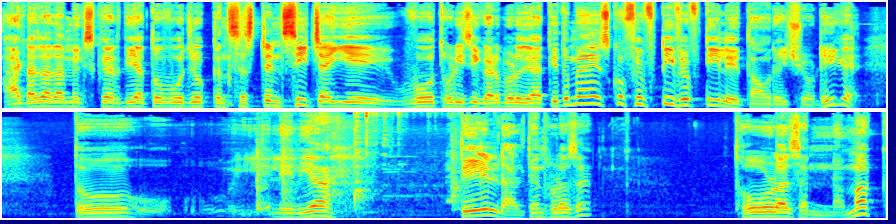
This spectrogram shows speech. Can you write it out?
आटा ज़्यादा मिक्स कर दिया तो वो जो कंसिस्टेंसी चाहिए, वो थोड़ी सी गड़बड़ हो जाती है। तो मैं इसको फिफ्टी फिफ्टी लेता हूँ रेशियो ठीक है? तो ये ले लिया, तेल डालते हैं थोड़ा सा थोड़ा सा नमक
